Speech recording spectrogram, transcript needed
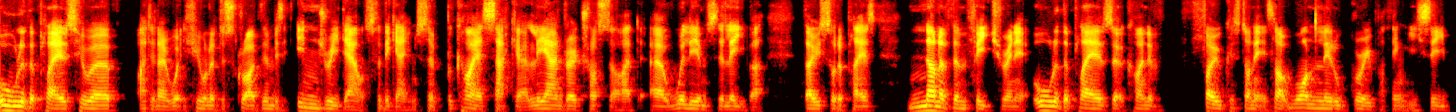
all of the players who are I don't know what if you want to describe them as injury doubts for the game. So Bukayo Saka, Leandro Trossard, uh, William Saliba, those sort of players. None of them feature in it. All of the players that are kind of focused on it. It's like one little group. I think you see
